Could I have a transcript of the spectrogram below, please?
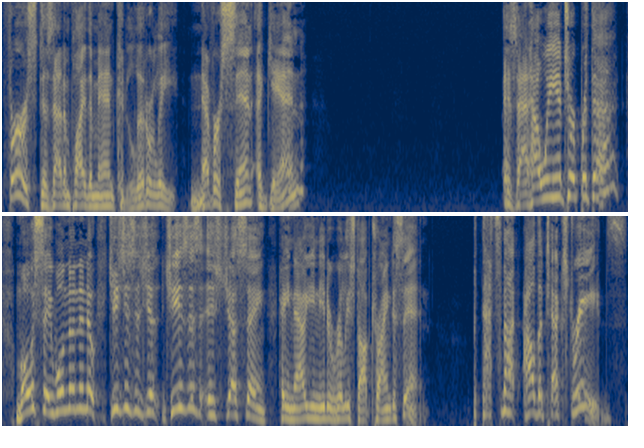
First, does that imply the man could literally never sin again? Is that how we interpret that? Most say, well, no, no, no. Jesus is just, Jesus is just saying, hey, now you need to really stop trying to sin. But that's not how the text reads.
